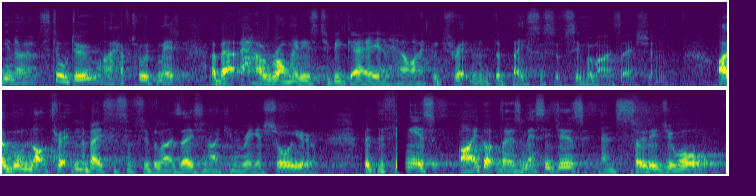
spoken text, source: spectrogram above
you know, still do, I have to admit, about how wrong it is to be gay and how I could threaten the basis of civilization. I will not threaten the basis of civilization, I can reassure you. But the thing is, I got those messages, and so did you all.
